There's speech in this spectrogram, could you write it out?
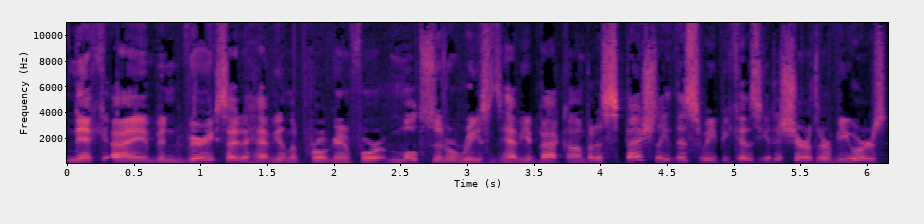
Nick, I've been very excited to have you on the program for a multitude of reasons to have you back on, but especially this week because you get to share with our viewers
